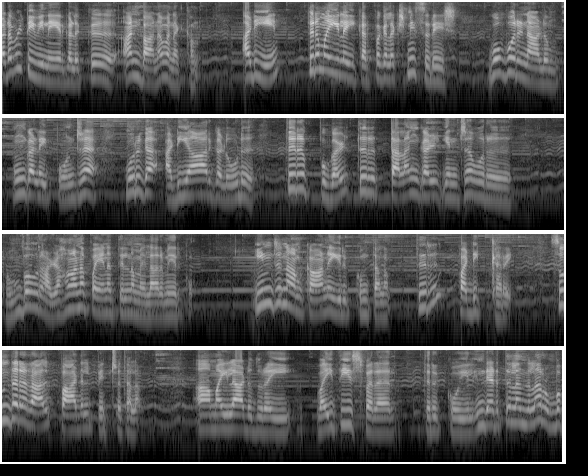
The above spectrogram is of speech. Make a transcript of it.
கடவுள் டிவி நேயர்களுக்கு அன்பான வணக்கம். அடியேன் திருமயிலை கற்பகலட்சுமி சுரேஷ். ஒவ்வொரு நாளும் உங்களை போன்ற முருக அடியார்களோடு திருப்புகழ் திருத்தலங்கள் என்ற ஒரு ரொம்ப ஒரு அழகான பயணத்தில் நம்ம எல்லாருமே இருக்கோம். இன்று நாம் காண இருக்கும் தலம் திருப்படிக்கரை சுந்தரரால் பாடல் பெற்ற தலம். ஆஹ் மயிலாடுதுறை வைத்தீஸ்வரர் திருக்கோயில். இந்த இடத்துல இருந்தெல்லாம் ரொம்ப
